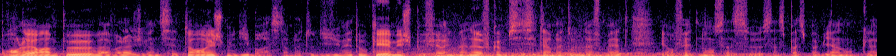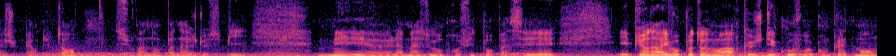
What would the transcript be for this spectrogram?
branleur un peu. Bah voilà, j'ai 27 ans et je me dis, bah, c'est un bateau de 18 mètres, ok, mais je peux faire une manœuvre comme si c'était un bateau de 9 mètres. Et en fait, non, ça se, ça se passe pas bien. Donc là, je perds du temps sur un empannage de spi. Mais la Mazou en profite pour passer. Et puis on arrive au poteau noir que je découvre complètement.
